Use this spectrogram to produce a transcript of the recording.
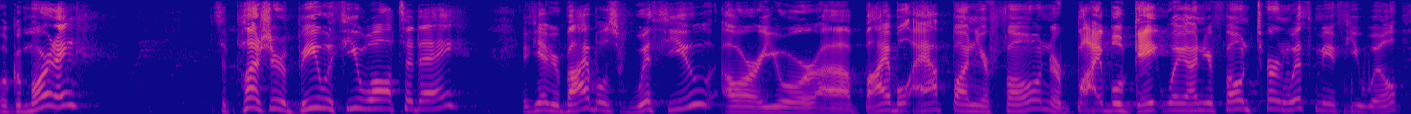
Well, good morning. It's a pleasure to be with you all today. If you have your Bibles with you or your uh, Bible app on your phone or Bible Gateway on your phone, turn with me, if you will,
